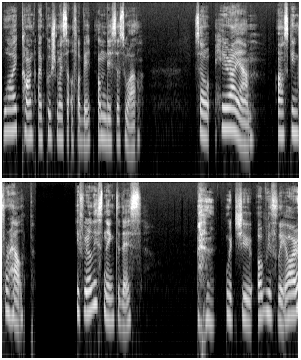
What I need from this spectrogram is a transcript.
Why can't I push myself a bit on this as well? So here I am, asking for help. If you're listening to this, which you obviously are,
